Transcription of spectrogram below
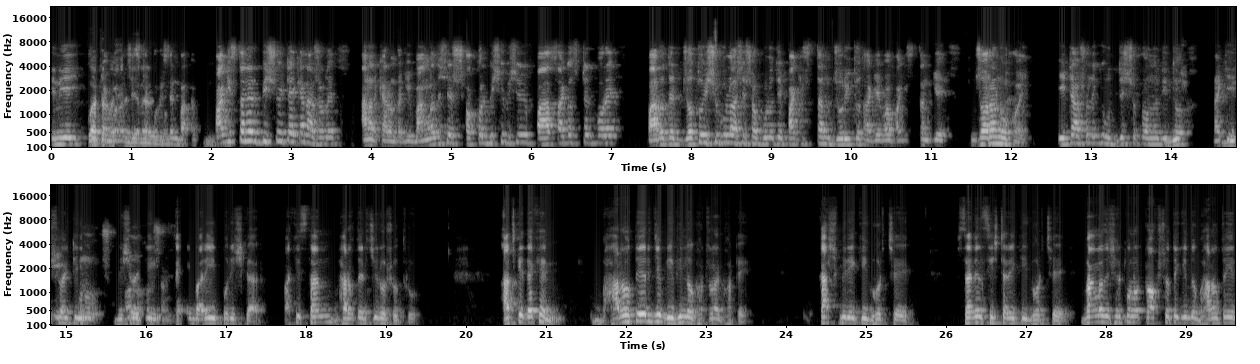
তিনি এই করার চেষ্টা করেছেন। পাকিস্তানের বিষয়টা এখানে আসলে আনার কারণটা কি? বাংলাদেশের সকল বিষয় বিষয়ে পাঁচ আগস্টের পরে ভারতের যত ইস্যুগুলো আসে সবগুলোতে পাকিস্তান জড়িত থাকে বা পাকিস্তানকে জড়ানো হয়। এটা আসলে কি উদ্দেশ্য প্রণোদিত নাকি বিষয়টি- বিষয়টি একেবারেই পরিষ্কার। পাকিস্তান ভারতের চিরশত্রু। আজকে দেখেন ভারতের যে বিভিন্ন ঘটনা ঘটে, কাশ্মীরে কি ঘটছে সেভেন সিস্টারে কি ঘটছে, বাংলাদেশের কোনো টক শোতে কিন্তু ভারতের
